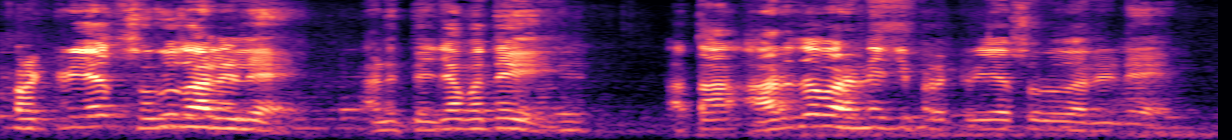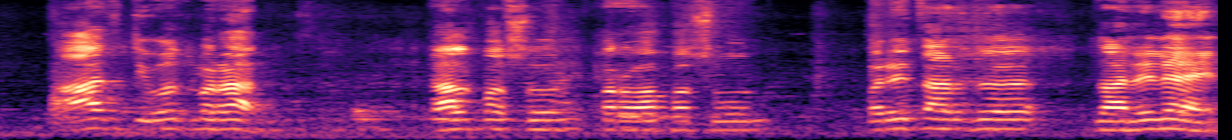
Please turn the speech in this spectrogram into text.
प्रक्रिया सुरू झालेली आहे. आणि त्याच्यामध्ये आता अर्ज भरण्याची प्रक्रिया सुरू झालेली आहे. आज दिवसभरात कालपासून परवापासून बरेच अर्ज झालेले आहेत.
